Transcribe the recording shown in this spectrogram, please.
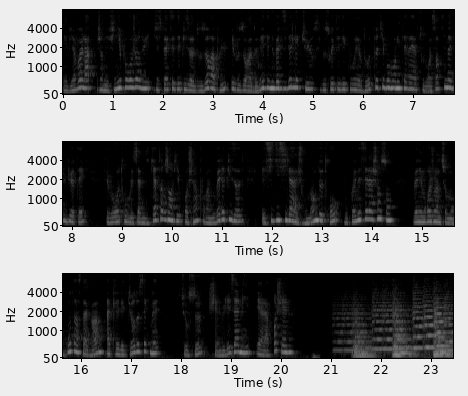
Eh bien voilà, j'en ai fini pour aujourd'hui. J'espère que cet épisode vous aura plu et vous aura donné des nouvelles idées de lecture. Si vous souhaitez découvrir d'autres petits moments littéraires tout droit sortis de ma bibliothèque, je vous retrouve le samedi 14 janvier prochain pour un nouvel épisode. Et si d'ici là je vous manque de trop, vous connaissez la chanson. Venez me rejoindre sur mon compte Instagram, les lectures de Sekhmet. Sur ce, chalut les amis et à la prochaine! Thank you.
